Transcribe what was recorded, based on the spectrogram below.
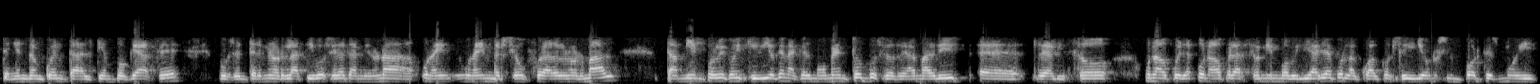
teniendo en cuenta el tiempo que hace, pues en términos relativos era también una, una, inversión fuera de lo normal, también porque coincidió que en aquel momento pues el Real Madrid eh, realizó una, una operación inmobiliaria por la cual consiguió unos importes muy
